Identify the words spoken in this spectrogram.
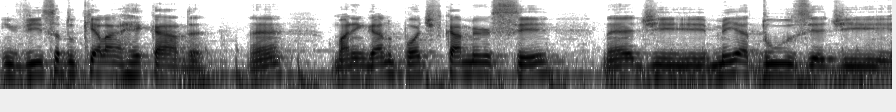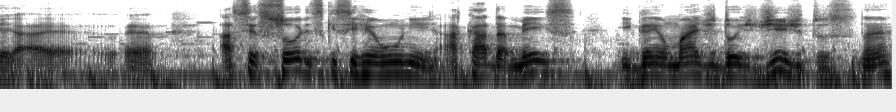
em vista do que ela arrecada. Né? Maringá não pode ficar à mercê né, de meia dúzia de eh, eh, assessores que se reúnem a cada mês e ganham mais de dois dígitos né,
